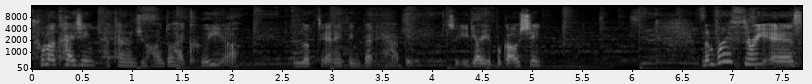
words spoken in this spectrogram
除了开心，他看上去好像都还可以啊。He looked anything but happy，所以一点儿也不高兴。Number three is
